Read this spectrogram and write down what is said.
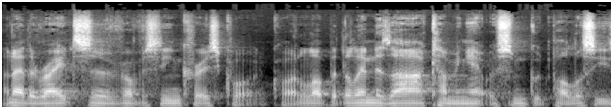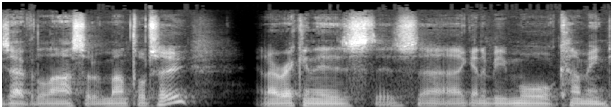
I know the rates have obviously increased quite quite a lot, but the lenders are coming out with some good policies over the last sort of month or two, and I reckon there's there's uh, going to be more coming.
